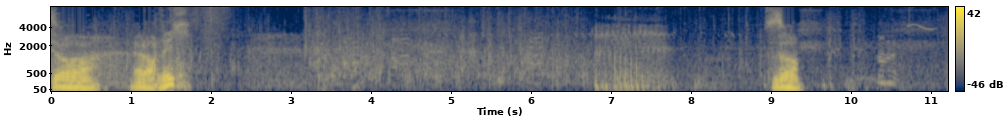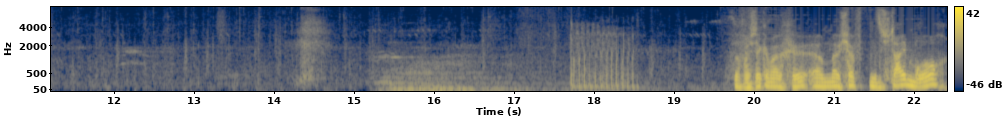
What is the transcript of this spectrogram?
So, ja doch nicht. So. So, verstecke mal ähm, erschöpften Steinbruch.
